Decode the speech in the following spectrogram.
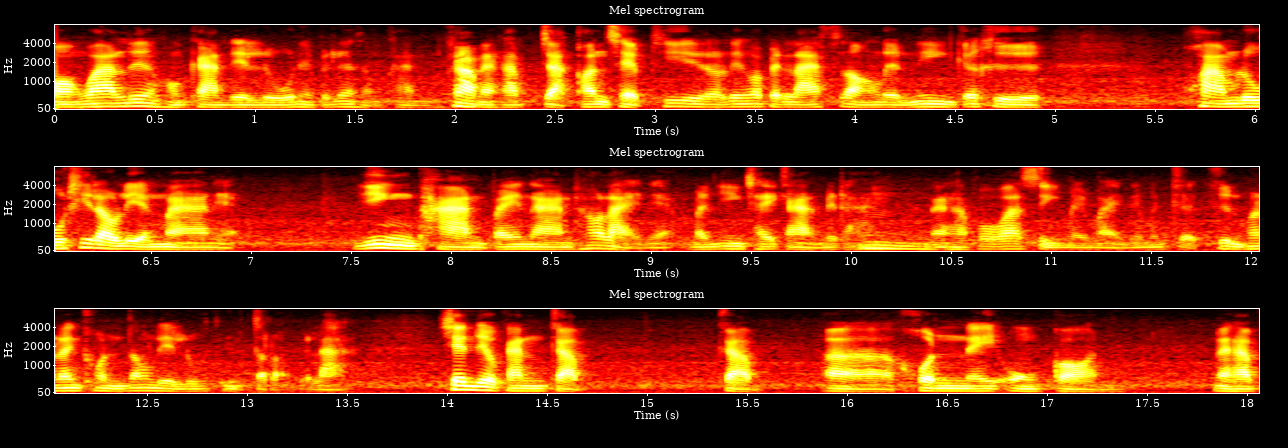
มองว่าเรื่องของการเรียนรู้เนี่ยเป็นเรื่องสำคัญครับนะครับจากคอนเซปต์ที่เราเรียกว่าเป็น lifelong learning ก็คือ ความรู้ที่เราเรียนมาเนี่ยยิ่งผ่านไปนานเท่าไหร่เนี่ยมันยิ่งใช้การไม่ได้อืมนะครับเพราะว่าสิ่งใหม่ๆเนี่ยมันเกิดขึ้นเพราะฉะนั้นคนต้องเรียนรู้อยู่ตลอดเวลา เช่นเดียวกันกับกับเอ่อคนในองค์กร นะครับ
